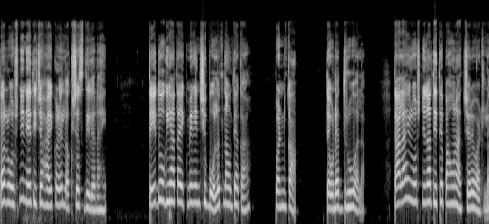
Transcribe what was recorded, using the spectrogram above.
तर रोशनीने तिच्या हायकडे लक्षच दिलं नाही. ते दोघी आता एकमेकींशी बोलत नव्हत्या का? पण का? तेवढ्यात ध्रुव आला. त्यालाही रोशनीला तिथे पाहून आश्चर्य वाटलं.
